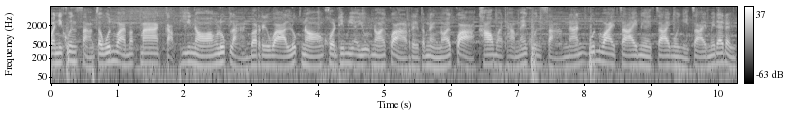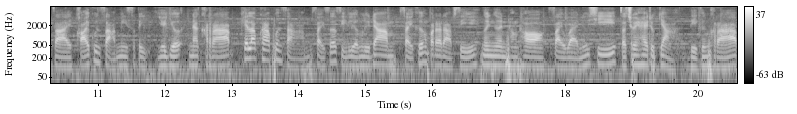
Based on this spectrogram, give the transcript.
วันนี้คุณสามจะวุ่นวายมากๆ กับพี่น้อง ลูกหลานบริวารลูกน้อง คนที่มีอายุน้อยกว่า หรือตำแหน่งน้อยกว่า เข้ามาทำให้คุณสามนั้นวุ่นวายใจเหนื่อยใจงุนหงิดใจไม่ได้ดั่งใจ ขอให้คุณสามมีสติเยอะๆนะครับเคล็ดลับครับคุณสามใส่เสื้อสีเหลืองหรือดำใส่เครื่องประดับสีเงินเงินทองทองใส่แหวนนิ้วชี้ จะช่วยให้ทุกอย่างดีขึ้นครับ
